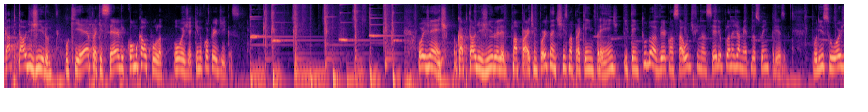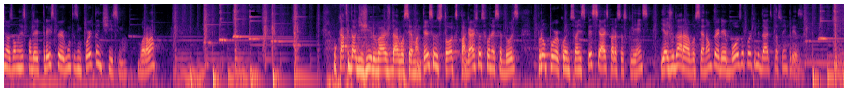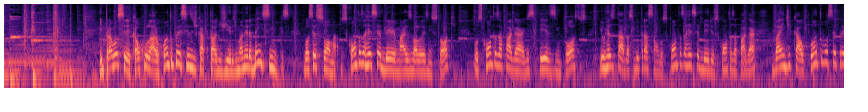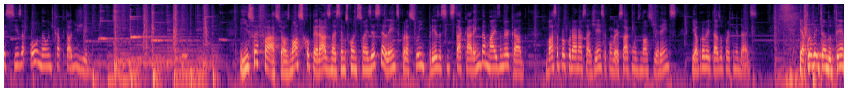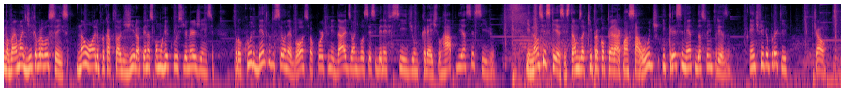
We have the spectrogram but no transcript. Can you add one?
Capital de giro, o que é, para que serve, como calcula. Hoje, aqui no Cooper Dicas. Oi, gente. O capital de giro é uma parte importantíssima para quem empreende e tem tudo a ver com a saúde financeira e o planejamento da sua empresa. Por isso, hoje nós vamos responder três perguntas importantíssimas. Bora lá? O capital de giro vai ajudar você a manter seus estoques, pagar seus fornecedores, propor condições especiais para seus clientes e ajudará você a não perder boas oportunidades para sua empresa. E para você calcular o quanto precisa de capital de giro de maneira bem simples, você soma os contas a receber mais os valores em estoque, os contas a pagar, despesas e impostos, e o resultado da subtração dos contas a receber e os contas a pagar vai indicar o quanto você precisa ou não de capital de giro. E isso é fácil. Aos nossos cooperados, nós temos condições excelentes para a sua empresa se destacar ainda mais no mercado. Basta procurar nossa agência, conversar com um dos nossos gerentes e aproveitar as oportunidades. E aproveitando o tema, vai uma dica para vocês. Não olhe para o capital de giro apenas como um recurso de emergência. Procure dentro do seu negócio oportunidades onde você se beneficie de um crédito rápido e acessível. E não se esqueça, estamos aqui para cooperar com a saúde e crescimento da sua empresa. E a gente fica por aqui. Tchau!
